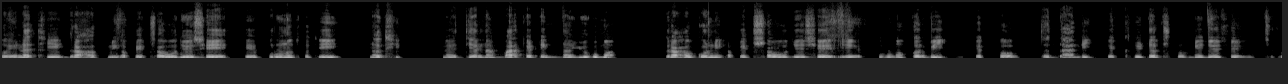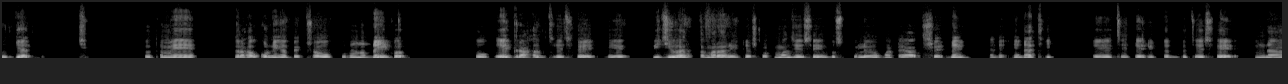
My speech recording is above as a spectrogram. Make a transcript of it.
તો એનાથી ગ્રાહકની અપેક્ષાઓ જે છે એ પૂર્ણ થતી નથી. અને અત્યારના માર્કેટિંગના યુગમાં ગ્રાહકોની અપેક્ષાઓ જે છે એ પૂર્ણ કરવી એક ધંધાની એક રિટેલ સ્ટોરની જે છે એ જરૂરિયાત છે. જો તમે ગ્રાહકોની અપેક્ષાઓ પૂર્ણ નહીં કરો, તો એ ગ્રાહક જે છે એ બીજી વાર તમારા રિટેલ સ્ટોકમાં જે છે એ વસ્તુ લેવા માટે આવશે નહીં. અને એનાથી એ જે તે રિટેલ જે છે એમના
